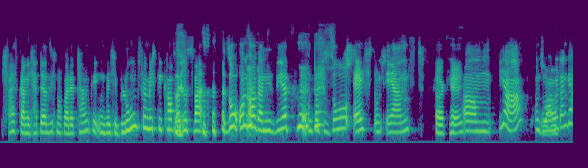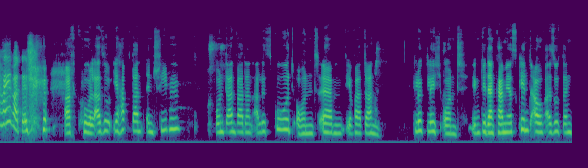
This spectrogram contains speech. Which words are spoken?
ich weiß gar nicht, hat er sich noch bei der Tanke irgendwelche Blumen für mich gekauft? Also es war so unorganisiert und doch so echt und ernst. Okay. Ähm, ja, und so wow. haben wir dann geheiratet. Ach cool. Also ihr habt dann entschieden und dann war dann alles gut und ähm, ihr wart dann glücklich und irgendwie dann kam ja das Kind auch. Also dann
